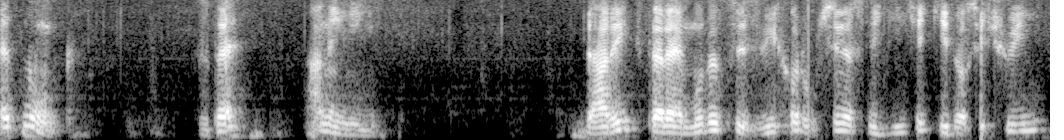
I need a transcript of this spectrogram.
et nunc, zde a nyní. Dary, které mudrci z východu přinesli dítěti, dosyčují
